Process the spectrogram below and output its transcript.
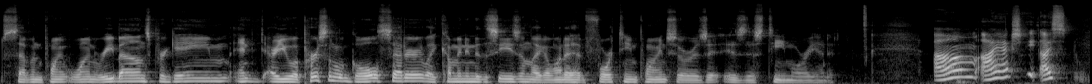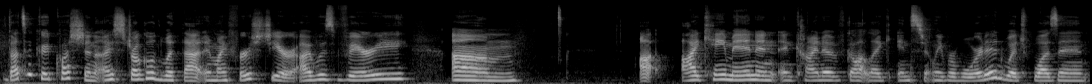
seven point one rebounds per game. And are you a personal goal setter, like coming into the season, like I want to have fourteen points, or is it is this team oriented? Um, I actually, I that's a good question. I struggled with that in my first year. I was very, um, I, I came in and, and kind of got like instantly rewarded, which wasn't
